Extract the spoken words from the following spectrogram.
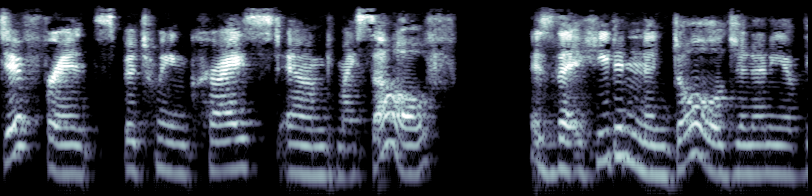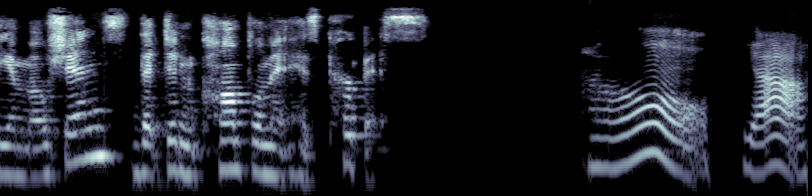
difference between Christ and myself is that he didn't indulge in any of the emotions that didn't complement his purpose. Oh, yeah.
